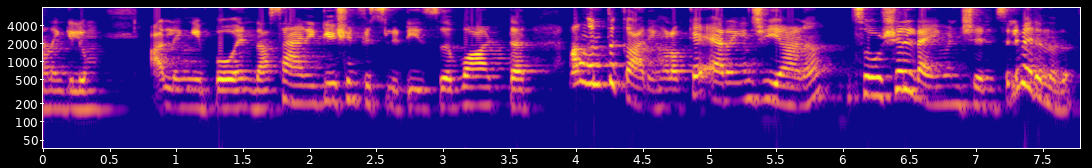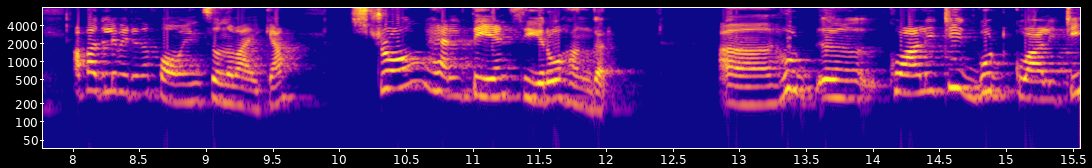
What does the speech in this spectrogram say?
ആണെങ്കിലും അല്ലെങ്കിൽ ഇപ്പോൾ എന്താ സാനിറ്റേഷൻ ഫെസിലിറ്റീസ് വാട്ടർ അങ്ങനത്തെ കാര്യങ്ങളൊക്കെ അറേഞ്ച് ചെയ്യാണ് സോഷ്യൽ ഡയമെൻഷൻസിൽ വരുന്നത്. അപ്പോൾ അതിൽ വരുന്ന പോയിന്റ്സ് ഒന്ന് വായിക്കാം. Strong healthy and zero hunger quality good quality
